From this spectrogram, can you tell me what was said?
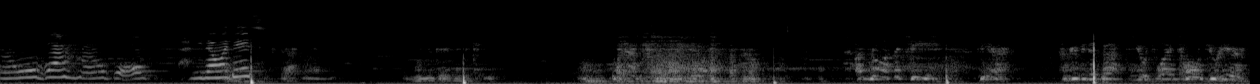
you don't have to. You done with this? Exactly. And when you gave me the key. I brought the key! Here! I'm giving it back to you. It's why I called you here.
